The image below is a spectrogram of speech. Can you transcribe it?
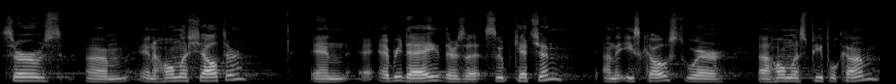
serves um, in a homeless shelter. And every day there's a soup kitchen on the East Coast where uh, homeless people come.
